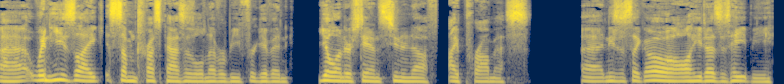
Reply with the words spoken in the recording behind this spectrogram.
Uh when he's like some trespasses will never be forgiven. You'll understand soon enough, I promise. Uh, and he's just like, "Oh, all he does is hate me."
